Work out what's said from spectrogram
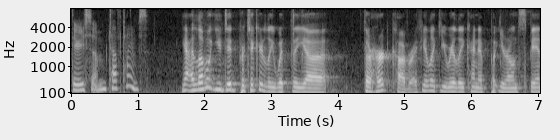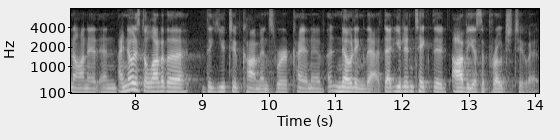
through some tough times. Yeah, I love what you did, particularly with the uh, the Hurt cover. I feel like you really kind of put your own spin on it, and I noticed a lot of the the YouTube comments were kind of noting that that you didn't take the obvious approach to it.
